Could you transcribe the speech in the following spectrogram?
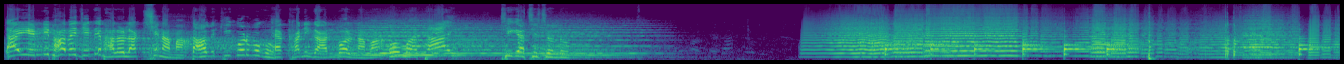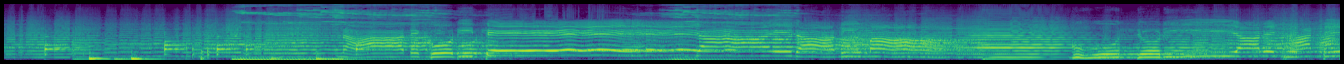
তাই এমনি ভাবে যেতে ভালো লাগছে না মা। তাহলে কি করব গো? একখানি গান বল না মা। ও মা তাই? ঠিক আছে চলো করিতে যায় রানীমা আর ঘাটে।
